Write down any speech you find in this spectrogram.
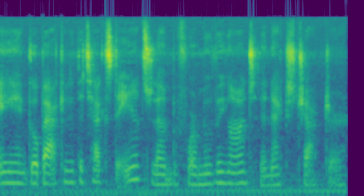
and go back into the text to answer them before moving on to the next chapter.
